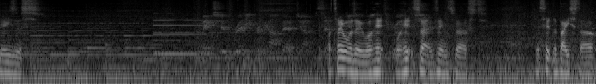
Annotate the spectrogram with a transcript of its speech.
Jesus. Make ship ready for combat jump. Set I'll tell you what we'll do. We'll hit. We'll hit certain things first. Let's hit the base star.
